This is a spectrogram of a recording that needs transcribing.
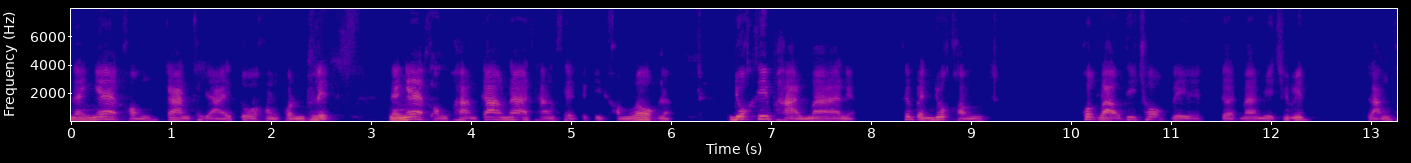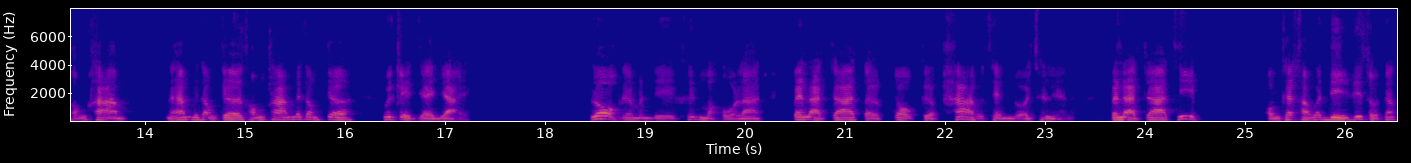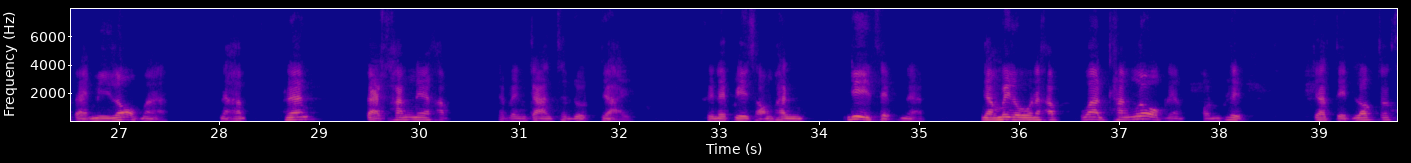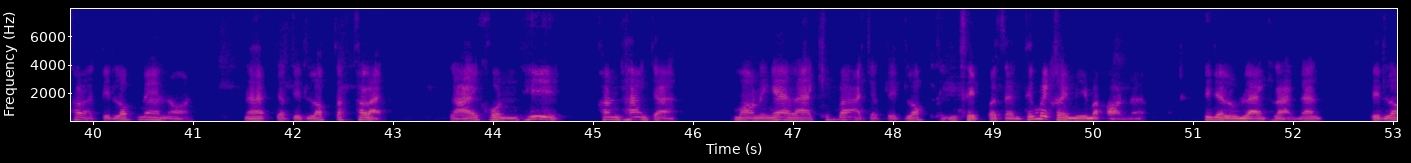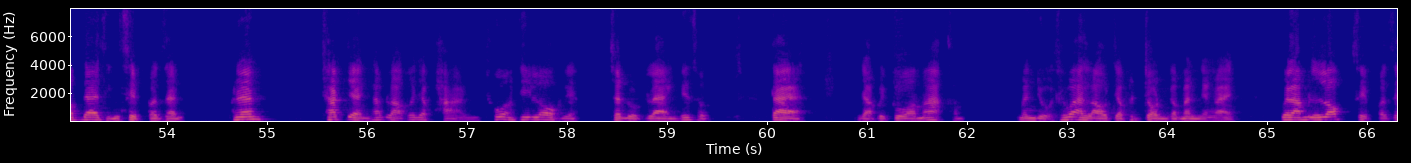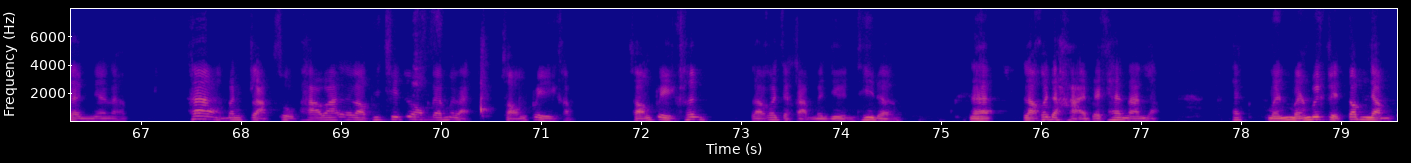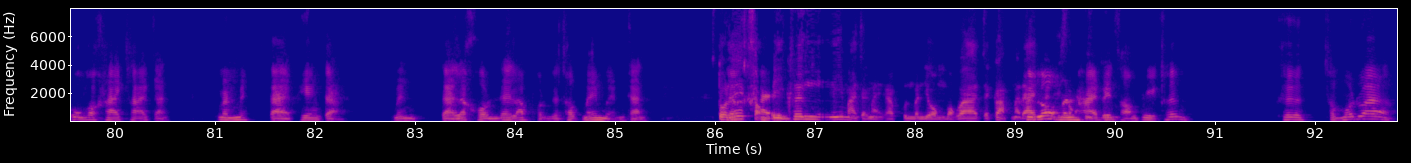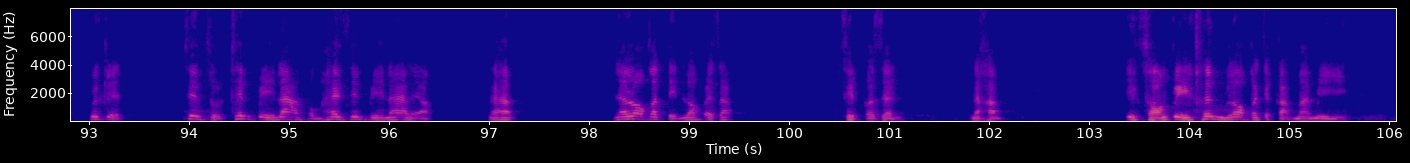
ในแง่ของการขยายตัวของผลผลิต ในแง่ของความก้าวหน้าทางเศรษฐกิจของโลกเนี่ย ยุคที่ผ่านมาเนี่ยซึ่งเป็นยุคของพวกเราที่โชคดีเกิดมามีชีวิตหลังสงครามนะครับไม่ต้องเจอสงครามไม่ต้องเจอวิกฤตใหญ่ ๆ โลกเนี่ยมันดีขึ้นมโหฬาร เป็นอัตราเติบโตเกือบห้าเปอร์เซ็นโดยเฉลี่ย เป็นอัตราที่ผมใช้คำว่าดีที่สุดตั้งแต่มีโลกมานะครับ เพราะฉะนั้นแต่ครั้งนี้ครับ จะเป็นการสะดุดใหญ่ คือในปี 2020 เนี่ย ยังไม่รู้นะครับ ว่าทั้งโลกเนี่ยผลผลิตจะติดลบสักเท่าไหร่ติดลบแน่นอนนะฮะจะติดลบสักเท่าไหร่ หลายคนที่ค่อนข้างจะ มองในแง่แรกคิดว่าอาจจะติดลบถึงสิบเปอร์เซ็นซึ่งไม่เคยมีมาก่อนนะ ที่จะรุนแรงขนาดนั้น ติดลบได้ถึงสิบเปอร์เซ็นเพราะฉะนั้นชัดเจนครับเราก็จะผ่านช่วงที่โลกเนี่ยสะดุดแรงที่สุด แต่อย่าไปกลัวมากครับ มันอยู่ที่ว่าเราจะผจญกับมันยังไง เวลามันลบสิบเปอร์เซ็นเนี่ยนะครับ ถ้ามันกลับสู่ภาวะแล้วเราพิชิตโลกได้เมื่อไหร่สองปีครับสองปีครึ่งเราก็จะกลับมายืนที่เดิมนะฮะ เราก็จะหายไปแค่นั้นแหละเหมือนเหมือนวิกฤตต้มยำกุ้งก็คล้าย ๆกัน มันไม่แต่เพียงแต่มันแต่ละคนได้รับผลกระทบไม่เหมือนกัน ตัวเลขสองปีครึ่งนี่มาจากไหนครับ คุณบรรยงบอกว่าจะกลับมาได้โลกมันหายไปสองปีครึ่ง คือสมมติว่าวิกฤตสิ้นสุดสิ้นปีหน้า ผมให้สิ้นปีหน้าเลยอะนะครับ แล้วโลกก็ติดลบไปสักสิบเปอร์เซ็นตนะครับ อีกสองปีครึ่งโลกก็จะกลับมามี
